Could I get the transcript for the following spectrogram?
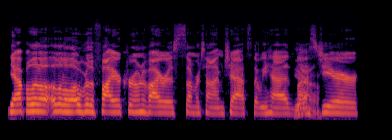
Yep, a little a little over the fire coronavirus summertime chats that we had Yeah. last year.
